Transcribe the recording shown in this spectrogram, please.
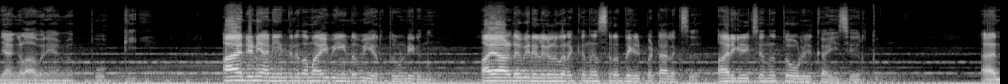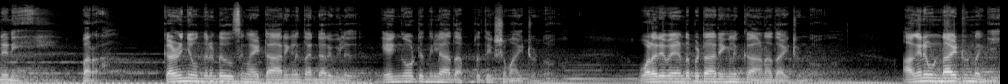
ഞങ്ങൾ അവനെ അങ്ങ് പൊക്കി. ആന്റണി അനിയന്ത്രിതമായി വീണ്ടും ഉയർത്തുകൊണ്ടിരുന്നു അയാളുടെ വിരലുകൾ വിറക്കുന്ന ശ്രദ്ധയിൽപ്പെട്ട അലക്സ് അരികിൽ ചെന്ന് തോളിൽ കൈ ചേർത്തു. ആന്റണി പറ. കഴിഞ്ഞ ഒന്ന് രണ്ട് ദിവസങ്ങളായിട്ട് ആരെങ്കിലും തന്റെ അറിവിൽ എങ്ങോട്ടെന്നില്ലാതെ അപ്രത്യക്ഷമായിട്ടുണ്ടോ? വളരെ വേണ്ടപ്പെട്ട ആരെങ്കിലും കാണാതായിട്ടുണ്ടോ? അങ്ങനെ ഉണ്ടായിട്ടുണ്ടെങ്കിൽ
